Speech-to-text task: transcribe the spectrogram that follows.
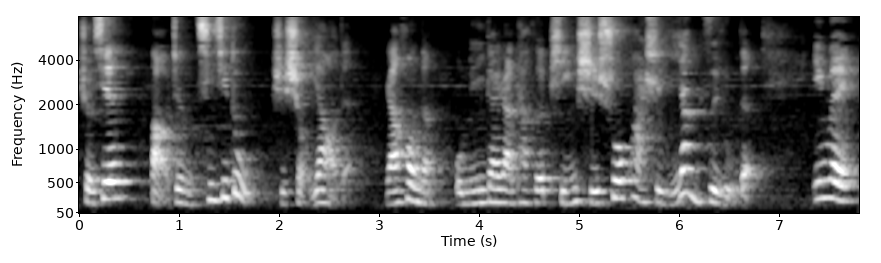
首先保证清晰度是首要的，然后呢，我们应该让它和平时说话是一样自如的。因为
